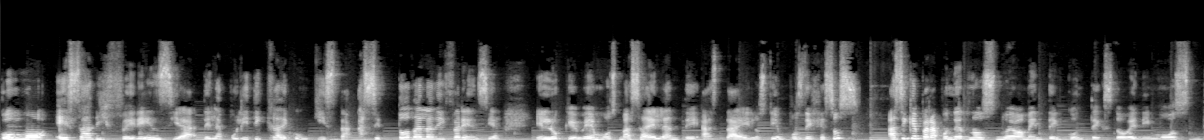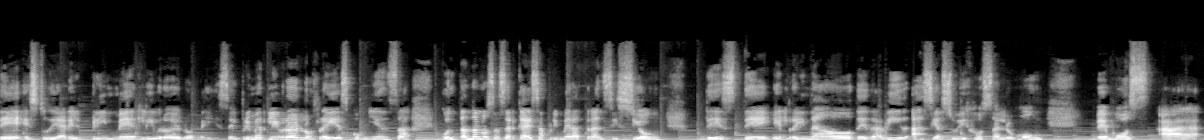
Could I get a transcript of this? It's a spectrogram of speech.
cómo esa diferencia de la política de conquista hace toda la diferencia en lo que vemos más adelante hasta en los tiempos de Jesús. Así que para ponernos nuevamente en contexto, venimos de estudiar el primer libro de los reyes. El primer libro de los reyes comienza contándonos acerca de esa primera transición desde el reinado de David hacia su hijo Salomón. Vemos a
